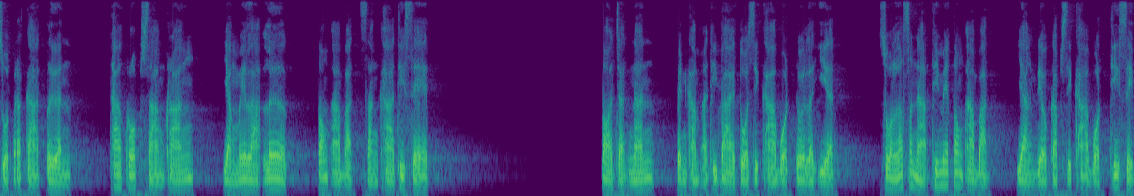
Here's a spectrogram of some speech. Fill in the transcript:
สวดประกาศเตือน ถ้าครบสามครั้ง ยังไม่ละเลิก ต้องอาบัตสังฆาทิเศษ ต่อจากนั้นเป็นคำอธิบายตัวสิกขาบทโดยละเอียด ส่วนลักษณะที่ไม่ต้องอาบัตอย่างเดียวกับสิกขาบทที่สิบ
